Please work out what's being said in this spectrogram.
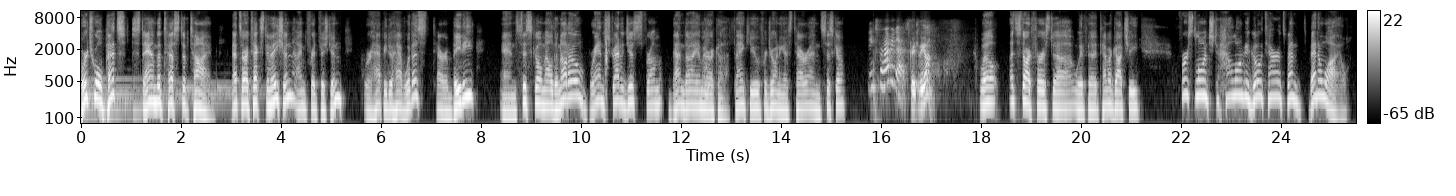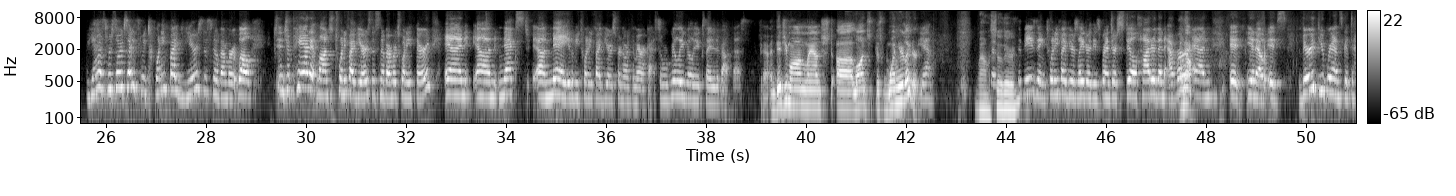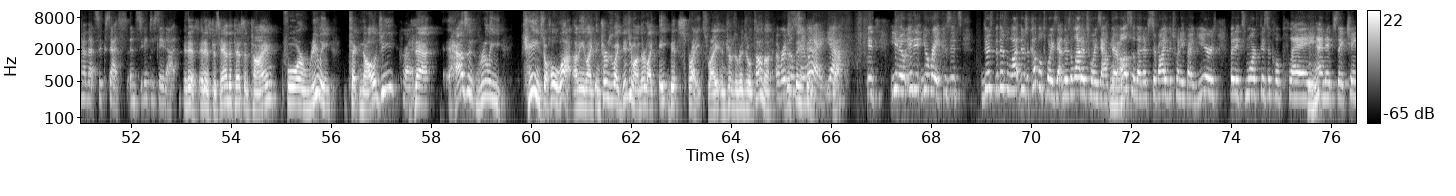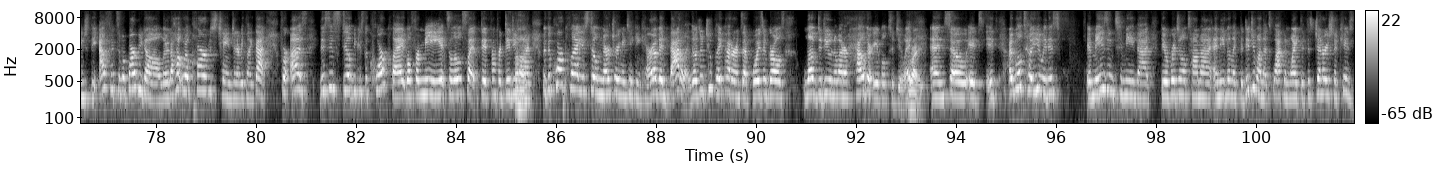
Virtual pets stand the test of time. That's our Techstination. I'm Fred Fishkin. We're happy to have with us Tara Beatty and Cisco Maldonado, brand strategists from Bandai America. Thank you for joining us, Tara and Cisco. Thanks for having us. It's great to be on. Well, let's start first uh, with uh, Tamagotchi. First launched how long ago, Tara? It's been it's been a while. Yes, we're so excited. It's going to be 25 years this November. Well, in Japan, it launched 25 years this November 23rd, and um, next uh, May it'll be 25 years for North America. So we're really, really excited about this. Yeah, and Digimon launched uh, launched just one year later. Yeah. Wow. So, so they're it's amazing. 25 years later, these brands are still hotter than ever, and it you know it's very few brands get to have that success and to get to say that. It is. It is to stand the test of time for really technology Correct. that hasn't really changed a whole lot. I mean, like in terms of like Digimon, they're like eight bit sprites, right? In terms of original Tama, original same, same way. Yeah. yeah. it's you know it, it you're right because it's there's but there's a lot there's a couple toys out there's a lot of toys out there Mhm. also that have survived the 25 years but it's more physical play Mhm. and it's like changed the outfits of a barbie doll or the hot wheel cars change and everything like that for us this is still because the core play well for me it's a little slightly different for digimon Uh-huh. but the core play is still nurturing and taking care of and battling those are two play patterns that boys and girls love to do no matter how they're able to do it Right. and so it's it's I will tell you it is amazing to me that the original Tama and even like the Digimon that's black and white that this generation of kids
